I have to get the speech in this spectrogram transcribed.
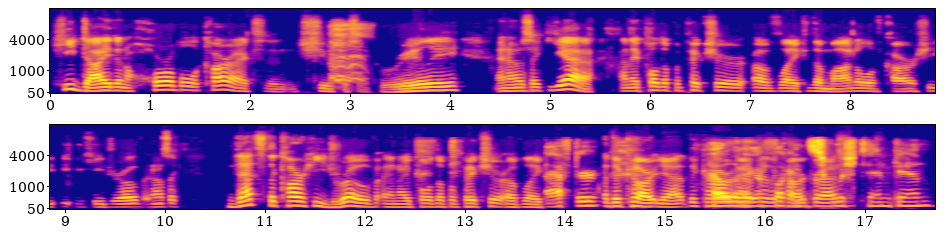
He died in a horrible car accident." She was just like, "Really?" And I was like, "Yeah." And I pulled up a picture of like the model of car she he drove, and I was like, "That's the car he drove." And I pulled up a picture of like After the car, yeah, the car like after a the car crash. tin can.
